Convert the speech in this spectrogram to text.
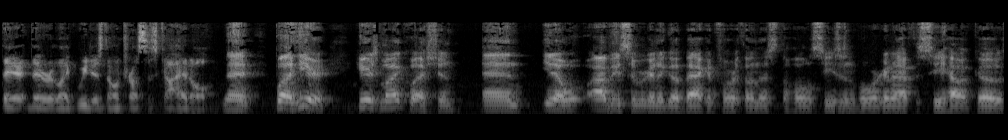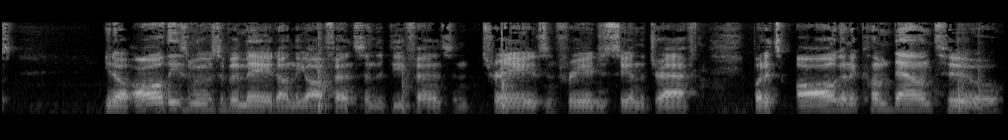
they they were like, we just don't trust this guy at all. Man, but here, here's my question, and you know, obviously we're going to go back and forth on this the whole season, but we're going to have to see how it goes. You know, all these moves have been made on the offense and the defense, and trades and free agency and the draft, but it's all going to come down to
